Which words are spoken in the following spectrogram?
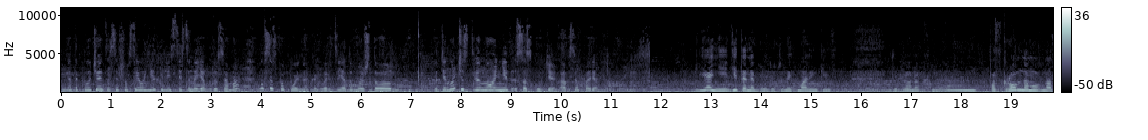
У меня так получается, все, что все уехали, естественно, я буду сама. Ну, все спокойно. Как говорится, я думаю, что в одиночестве, но не со скуки, а все в порядке. Я ні, діти не будуть, у них маленький ребенок. Ну, по скромному в нас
